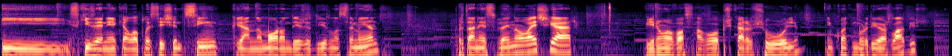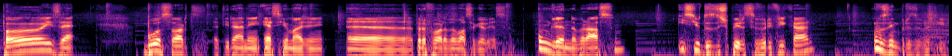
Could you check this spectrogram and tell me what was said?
E se quiserem aquela PlayStation 5 que já namoram desde o dia de lançamento, apertar nesse bem não vai chegar. Viram a vossa avó a pescar-vos o olho enquanto mordia os lábios? Pois é. Boa sorte a tirarem essa imagem uh, para fora da vossa cabeça. Um grande abraço e se o desespero se verificar, usem preservativo.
